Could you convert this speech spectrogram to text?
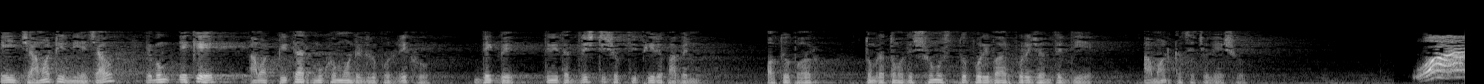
এই জামাটি নিয়ে যাও এবং একে আমার পিতার মুখমণ্ডলের উপর রেখো। দেখবে তিনি তার দৃষ্টিশক্তি ফিরে পাবেন। অতপর তোমরা তোমাদের সমস্ত পরিবার পরিজনদের দিয়ে আমার কাছে চলে এসো। What?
